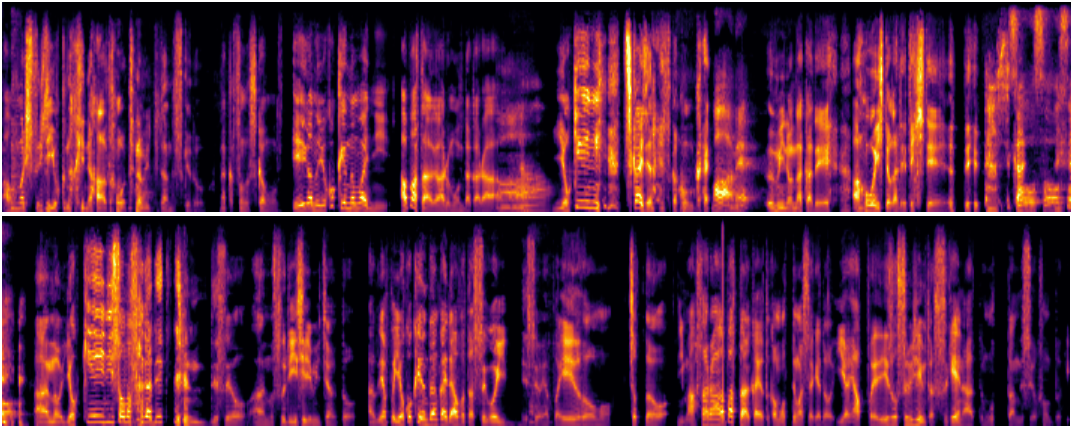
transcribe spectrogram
あんまり 3D 良くないなと思っての見てたんですけど、なんかその、しかも映画の予告編の前にアバターがあるもんだから、余計に近いじゃないですか、今回。まあね。海の中で青い人が出てきて、って。確かに。そうそうそう。あの、余計にその差ができてるんですよ。あの、3D で見ちゃうと。あの、やっぱ予告編の段階でアバターすごいんですよ。やっぱ映像も。ちょっと、今更アバターかよとか思ってましたけど、いや、やっぱ映像 3D 見たらすげえなって思ったんですよ、その時。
